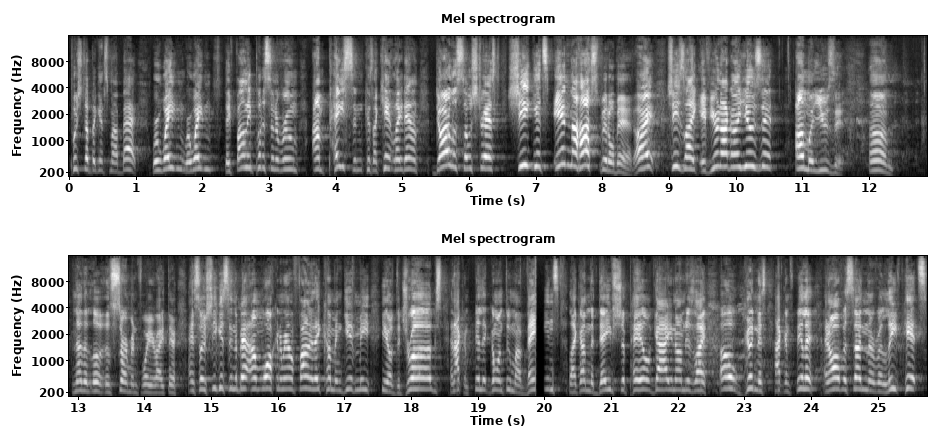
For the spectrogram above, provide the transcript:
pushed up against my back. We're waiting, we're waiting. They finally put us in a room. I'm pacing because I can't lay down. Darla's so stressed, she gets in the hospital bed, all right? She's like, if you're not gonna use it, I'm gonna use it. Um, Another little sermon for you right there. And so she gets in the bed. I'm walking around. Finally, they come and give me, you know, the drugs, and I can feel it going through my veins like I'm the Dave Chappelle guy. You know, I'm just like, oh goodness, I can feel it. And all of a sudden, the relief hits,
